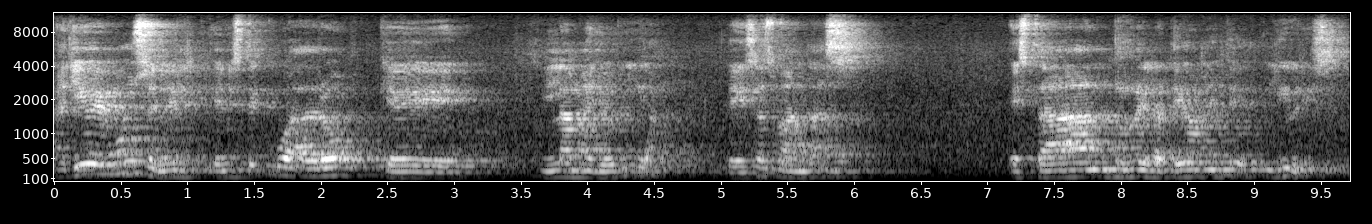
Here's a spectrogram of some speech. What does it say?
Allí vemos en, en este cuadro que la mayoría de esas bandas están relativamente libres.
